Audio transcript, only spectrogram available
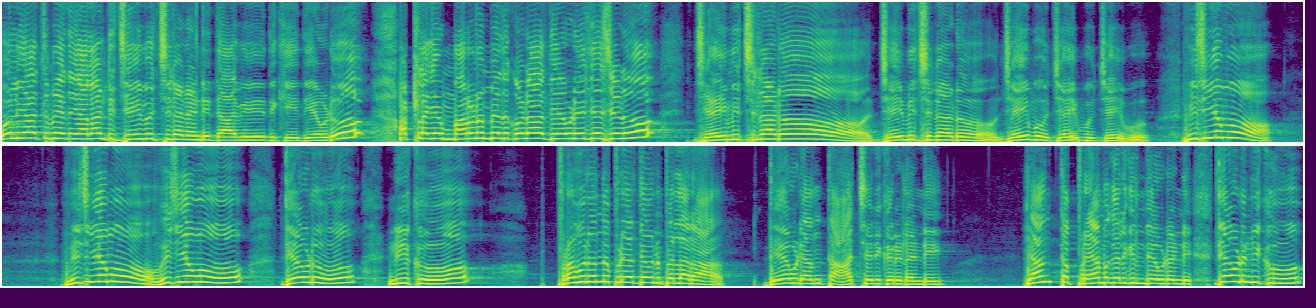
గోలియాత్ మీద ఎలాంటి జయం ఇచ్చినాడండి దావీదికి దేవుడు? అట్లాగే మరణం మీద కూడా దేవుడు ఏం చేశాడు? జయమిచ్చినాడు జయమిచ్చినాడు. జయము జయము జయము. విజయము. విజయము విజయము. దేవుడు నీకు ప్రభునందు ప్రియ దేవుని పిల్లరా దేవుడు ఎంత ఆశ్చర్యకరుడండి. ఎంత ప్రేమ కలిగిన దేవుడు అండి దేవుడు నీకు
